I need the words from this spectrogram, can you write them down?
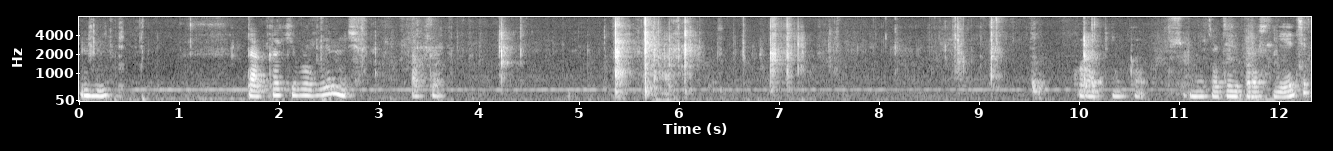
Мгм. Так, как его вынуть? Как-то не задеть браслетик.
